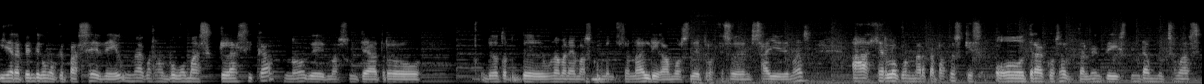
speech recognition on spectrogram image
y de repente como que pasé de una cosa un poco más clásica, ¿no? de más un teatro de, otro, de una manera más mm. convencional, digamos, de proceso de ensayo y demás, a hacerlo con Marta Pazos, que es otra cosa totalmente distinta, mucho más,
